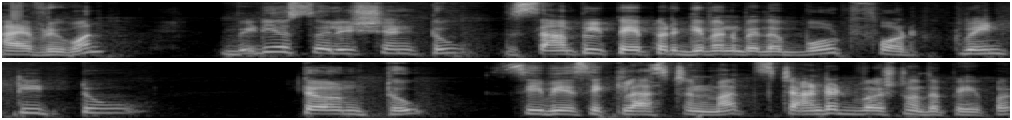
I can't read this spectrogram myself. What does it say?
Hi everyone. Video solution to the sample paper given by the board for 22 term 2 CBSE class 10 math standard version of the paper.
